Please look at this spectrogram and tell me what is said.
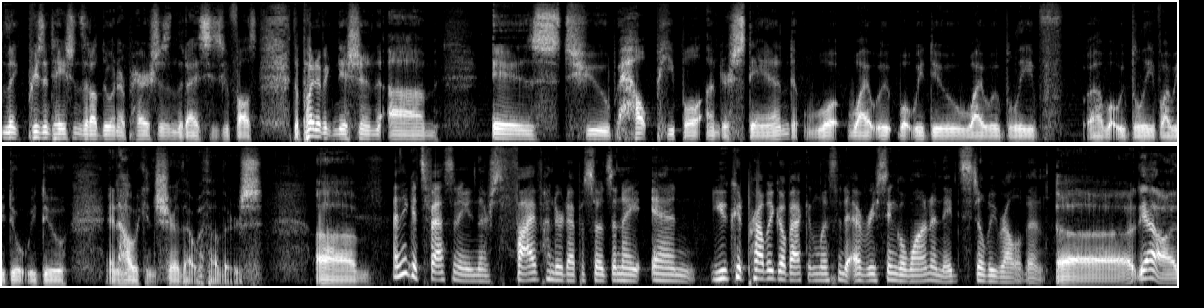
like presentations that I'll do in our parishes in the diocese of Falls. The point of ignition um, is to help people understand what why we, what we do, why we believe uh, what we believe, why we do what we do, and how we can share that with others. I think it's fascinating. There's 500 episodes a night, and you could probably go back and listen to every single one, and they'd still be relevant. Uh, yeah,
